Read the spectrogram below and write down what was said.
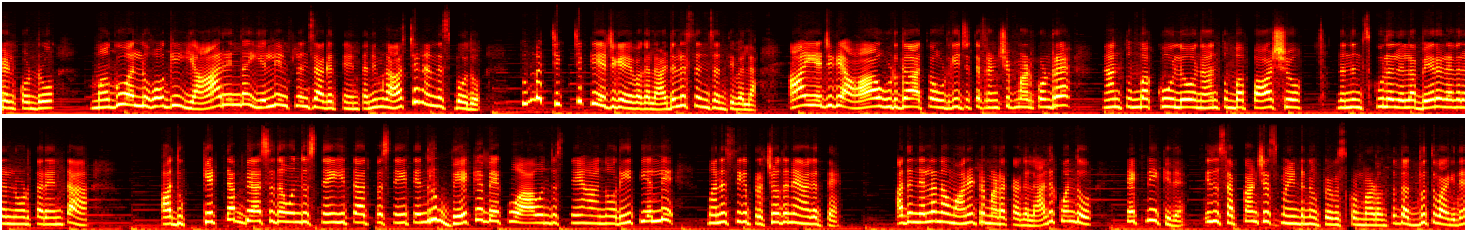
ಹೇಳ್ಕೊಂಡ್ರು, ಮಗು ಅಲ್ಲಿ ಹೋಗಿ ಯಾರಿಂದ ಎಲ್ಲಿ ಇನ್ಫ್ಲುಯೆನ್ಸ್ ಆಗುತ್ತೆ ಅಂತ ನಿಮ್ಗೆ ಆಶ್ಚರ್ಯ ಅನ್ನಿಸ್ಬೋದು. ತುಂಬ ಚಿಕ್ಕ ಚಿಕ್ಕ ಏಜ್ಗೆ ಇವಾಗಲ್ಲ ಅಡಲಸೆನ್ಸ್ ಅಂತೀವಲ್ಲ, ಆ ಏಜ್ಗೆ ಆ ಹುಡುಗ ಅಥವಾ ಹುಡುಗಿ ಜೊತೆ ಫ್ರೆಂಡ್ಶಿಪ್ ಮಾಡಿಕೊಂಡ್ರೆ ನಾನು ತುಂಬ ಕೂಲು ನಾನು ತುಂಬ ಪಾಶು ನನ್ನ ಸ್ಕೂಲಲ್ಲೆಲ್ಲ ಬೇರೆ ಲೆವೆಲಲ್ಲಿ ನೋಡ್ತಾರೆ ಅಂತ ಅದು ಕೆಟ್ಟ ಅಭ್ಯಾಸದ ಒಂದು ಸ್ನೇಹಿತ ಅಥವಾ ಸ್ನೇಹಿತೆ ಅಂದ್ರೂ ಬೇಕೇ ಬೇಕು ಆ ಒಂದು ಸ್ನೇಹ ಅನ್ನೋ ರೀತಿಯಲ್ಲಿ ಮನಸ್ಸಿಗೆ ಪ್ರಚೋದನೆ ಆಗತ್ತೆ. ಅದನ್ನೆಲ್ಲ ನಾವು ಮಾನಿಟರ್ ಮಾಡೋಕ್ಕಾಗಲ್ಲ. ಅದಕ್ಕೊಂದು ಟೆಕ್ನಿಕ್ ಇದೆ. ಇದು ಸಬ್ ಕಾನ್ಶಿಯಸ್ ಮೈಂಡ್ ಅನ್ನು ಉಪಯೋಗಿಸ್ಕೊಂಡು ಮಾಡುವಂಥದ್ದು ಅದ್ಭುತವಾಗಿದೆ.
